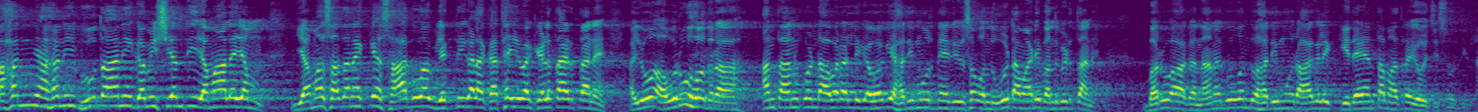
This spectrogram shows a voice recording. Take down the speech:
ಅಹನ್ಯ ಅಹನಿ ಭೂತಾನಿ ಗಮಿಷ್ಯಂತಿ ಯಮಾಲಯಂ. ಯಮ ಸದನಕ್ಕೆ ಸಾಗುವ ವ್ಯಕ್ತಿಗಳ ಕಥೆ ಇವ ಕೇಳ್ತಾ ಇರ್ತಾನೆ. ಅಯ್ಯೋ, ಅವರೂ ಹೋದ್ರ? ಅಂತ ಅಂದ್ಕೊಂಡು ಅವರಲ್ಲಿಗೆ ಹೋಗಿ ಹದಿಮೂರನೇ ದಿವಸ ಒಂದು ಊಟ ಮಾಡಿ ಬಂದುಬಿಡ್ತಾನೆ. ಬರುವಾಗ ನನಗೂ ಒಂದು ಹದಿಮೂರು ಆಗಲಿಕ್ಕಿದೆ ಅಂತ ಮಾತ್ರ ಯೋಚಿಸುವುದಿಲ್ಲ.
